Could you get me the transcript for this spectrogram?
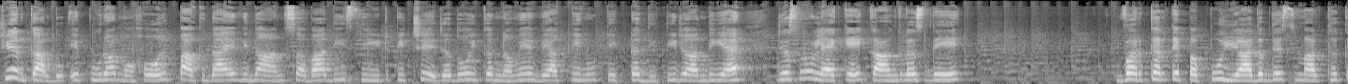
ਸ਼ੇਅਰ ਕਰ ਦਿਓ ਇਹ ਪੂਰਾ ਮਾਹੌਲ ਭਖਦਾ ਹੈ। ਵਿਧਾਨ ਸਭਾ ਦੀ ਸੀਟ ਪਿੱਛੇ ਜਦੋਂ ਇੱਕ ਨਵੇਂ ਵਿਅਕਤੀ ਨੂੰ ਟਿਕਟ ਦਿੱਤੀ ਜਾਂਦੀ ਹੈ, ਜਿਸ ਨੂੰ ਲੈ ਕੇ ਕਾਂਗਰਸ ਦੇ ਵਰਕਰ ਤੇ ਪੱਪੂ ਯਾਦਵ ਦੇ ਸਮਰਥਕ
